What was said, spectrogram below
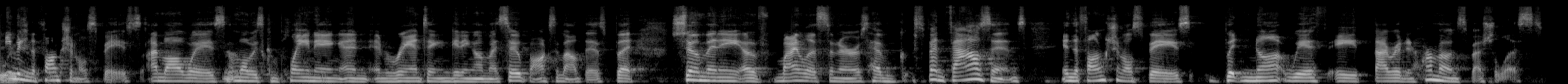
Even in the functional space, I'm always yeah. I'm always complaining and and ranting and getting on my soapbox about this. But so many of my listeners have spent thousands in the functional space, but not with a thyroid and hormone specialist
